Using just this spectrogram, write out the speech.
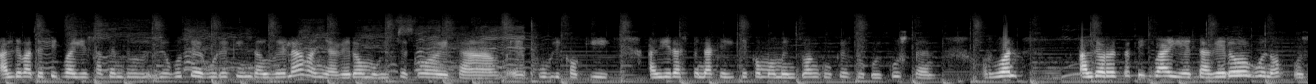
alde batetik bai esaten du digute gurekin daudela, baina gero mugitzeko eta e, publikoki adierazpenak egiteko momentuan guk ez dugu ikusten. Orduan alde horretatik bai eta gero, bueno, pues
